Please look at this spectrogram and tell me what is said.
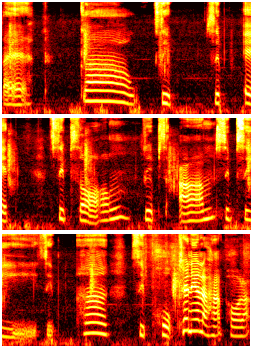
แปดเก้าสิบสิบ เอ็ดสิบสองสิบสามสิบสี่สิบห้าสิบหกแค่นี้แหละฮะพอละ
